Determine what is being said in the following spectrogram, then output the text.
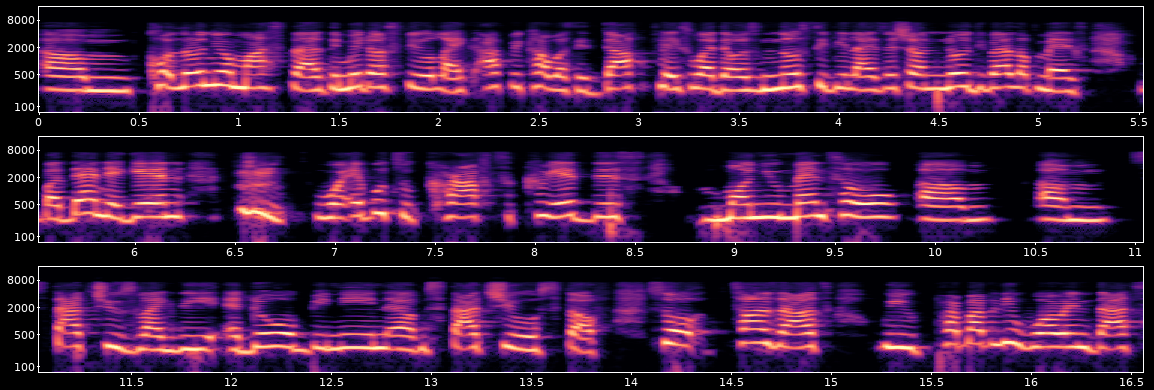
um, colonial masters, they made us feel like Africa was a dark place where there was no civilization, no development. But then again, we're able to craft, create this monumental, um, um, statues like the Edo Benin, um, statue stuff. So turns out we probably weren't that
